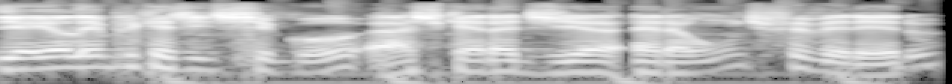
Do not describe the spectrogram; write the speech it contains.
E aí eu lembro que a gente chegou, acho que era dia, era 1 de fevereiro,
